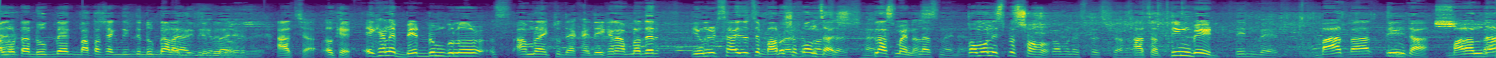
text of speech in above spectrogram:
আলোটা ঢুকবে এক বাতাস একদিক দিয়ে ঢুকবে আর একদিক দিয়ে একদিকে বের বাইরে হবে। আচ্ছা ওকে এখানে বেডরুমগুলো আমরা একটু দেখাই দিই। এখানে আপনাদের ইউনিট সাইজ হচ্ছে বারোশো পঞ্চাশ হ্যাঁ। প্লাস মাইনাস কমন স্পেস সহ। কমন স্পেস সহ। আচ্ছা তিন বেড তিন বেড বাদ তিনটা। বারান্দা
